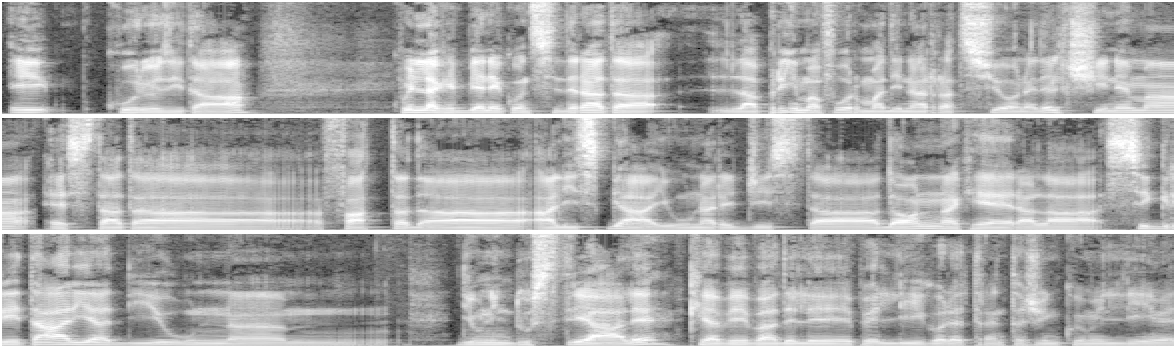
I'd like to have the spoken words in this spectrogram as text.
E curiosità, quella che viene considerata la prima forma di narrazione del cinema è stata fatta da Alice Guy, una regista donna che era la segretaria di un, um, di un industriale che aveva delle pellicole a 35 mm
